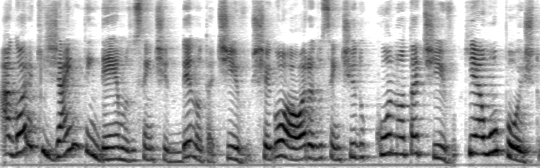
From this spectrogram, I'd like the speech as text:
Agora que já entendemos o sentido denotativo, chegou a hora do sentido conotativo, que é o oposto,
